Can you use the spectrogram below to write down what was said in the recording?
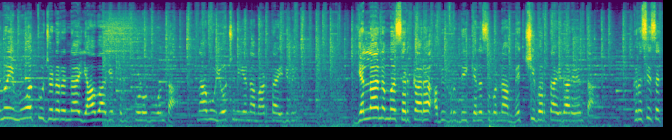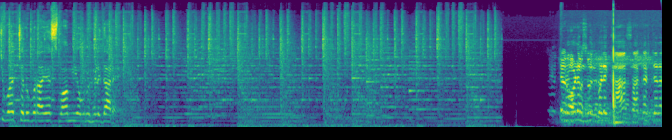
ಇನ್ನು ಈ ಮೂವತ್ತು ಜನರನ್ನ ಯಾವಾಗ ತೆಗೆದುಕೊಳ್ಳೋದು ಅಂತ ನಾವು ಯೋಚನೆಯನ್ನ ಮಾಡ್ತಾ ಇದ್ದೀವಿ. ಎಲ್ಲ ನಮ್ಮ ಸರ್ಕಾರ ಅಭಿವೃದ್ಧಿ ಕೆಲಸವನ್ನ ಮೆಚ್ಚಿ ಬರ್ತಾ ಇದ್ದಾರೆ ಅಂತ ಕೃಷಿ ಸಚಿವ ಚಲುವರಾಯ ಸ್ವಾಮಿ ಅವರು ಹೇಳಿದ್ದಾರೆ. ಬಳಿಕ ಸಾಕಷ್ಟು ಜನ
